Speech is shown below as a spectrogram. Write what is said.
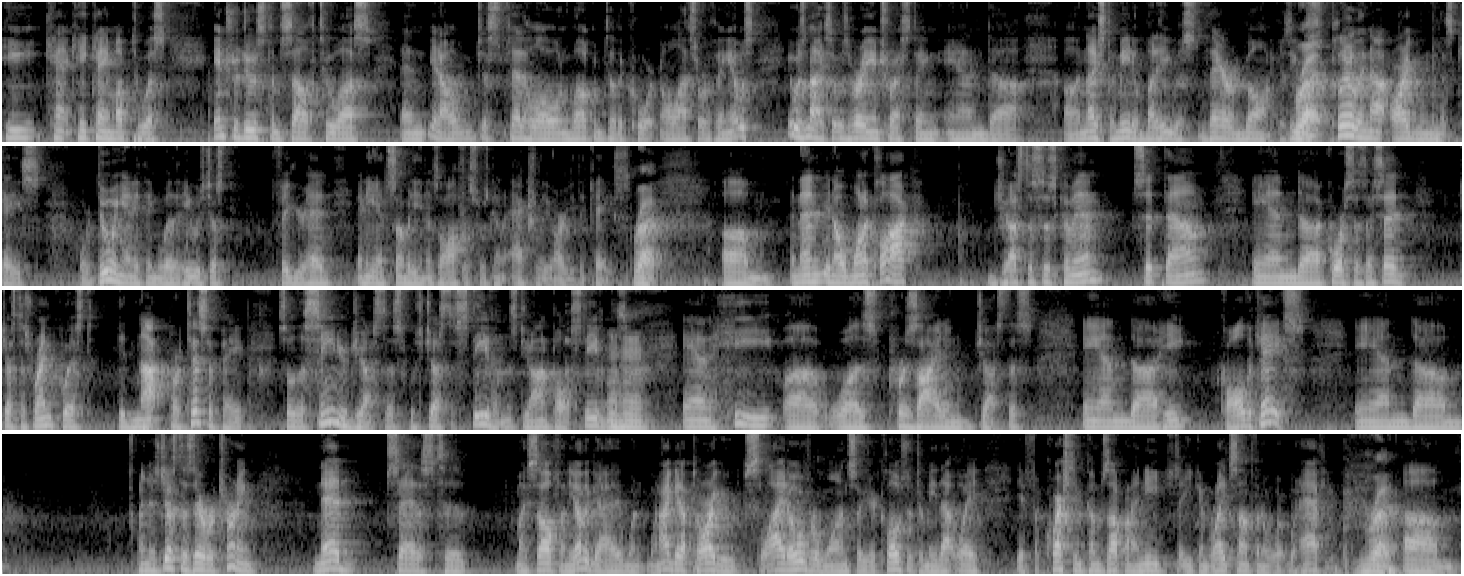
He, he came up to us, introduced himself to us, and you know just said hello and welcome to the court and all that sort of thing. And it was it was nice. It was very interesting and uh, uh, nice to meet him. But he was there and gone because he was clearly not arguing this case or doing anything with it. He was just figurehead, and he had somebody in his office who was going to actually argue the case. Right. Um, and then, you know, one o'clock, justices come in, sit down, and uh, of course, as I said, Justice Rehnquist did not participate. So the senior justice was Justice Stevens, John Paul Stevens, and he uh, was presiding justice, and uh, he called the case, and um, and as just as they're returning, Ned says to myself and the other guy, when, when I get up to argue, slide over one so you're closer to me. That way, if a question comes up and I need, so you can write something or what, what have you. Right. Um,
